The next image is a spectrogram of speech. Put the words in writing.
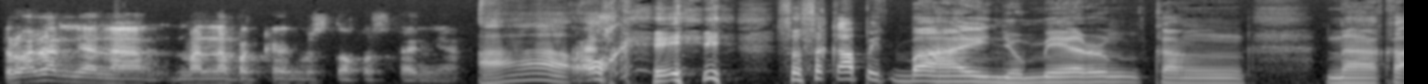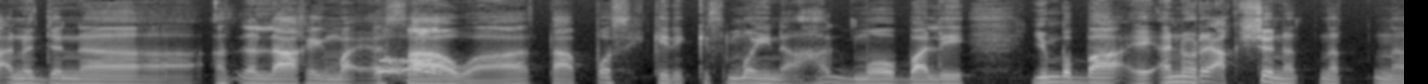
pero alam niya na man na pagkagusto ko sa kanya. Ah, okay. so sa kapitbahay nyo, meron kang nakaano dyan na lalaking may Oo. asawa, tapos kinikis mo, hinahag mo, bali, yung babae, ano reaction at na, na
